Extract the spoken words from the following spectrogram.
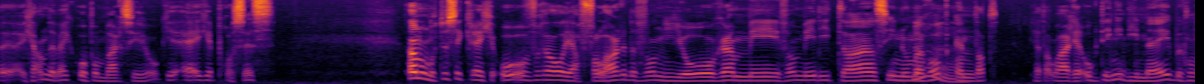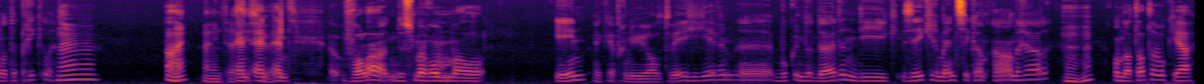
eh, gaandeweg openbaart zich ook je eigen proces. En ondertussen krijg je overal ja, flarden van yoga mee, van meditatie, noem maar op. Hmm. En dat, ja, dat waren ook dingen die mij begonnen te prikkelen. Ah, hè, mijn interesse En, eh, voilà, dus maar om al één, ik heb er nu al twee gegeven, eh, boeken te duiden, die ik zeker mensen kan aanraden. Mhm. Omdat dat ook, ja,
